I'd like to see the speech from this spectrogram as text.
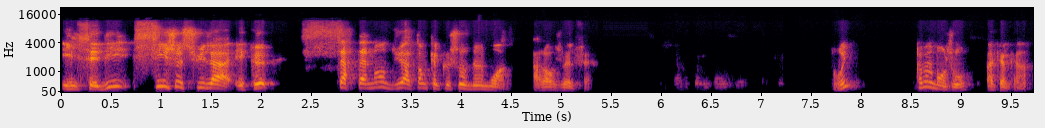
il, s'est dit, si je suis là et que certainement Dieu attend quelque chose de moi, alors je vais le faire. Oui, comme un bonjour à quelqu'un.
